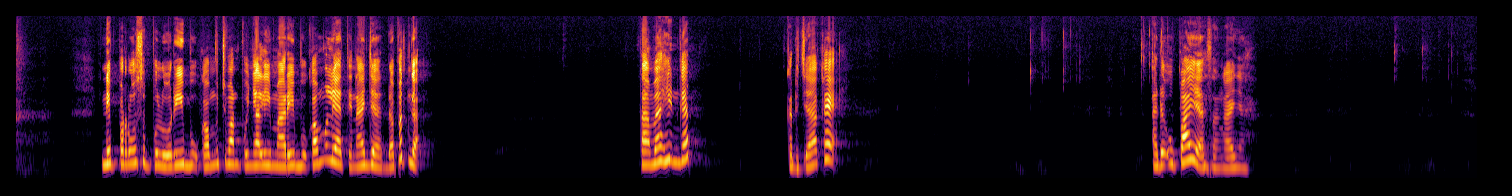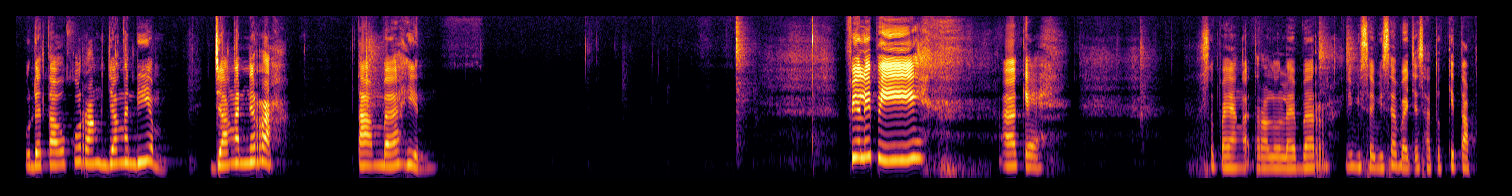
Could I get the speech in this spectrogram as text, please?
Ini perlu 10 ribu, kamu cuma punya 5 ribu, kamu liatin aja, dapat nggak? Tambahin kan? Kerja kayak ada upaya seenggaknya. Udah tahu kurang, jangan diem. Jangan nyerah. Tambahin. Filipi. Oke. Okay. Supaya nggak terlalu lebar, ini bisa-bisa baca satu kitab.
